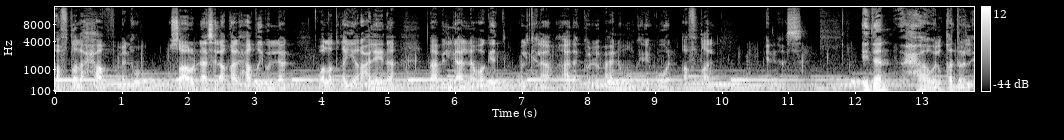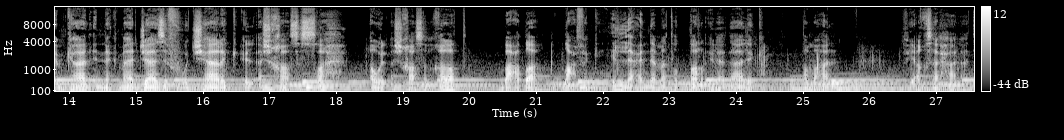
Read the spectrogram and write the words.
أفضل حظ منهم. وصاروا الناس الأقل حظ يقول لك والله تغير علينا ما بلقالنا وقت. والكلام هذا كله مع أنه ممكن يكون أفضل الناس. إذا حاول قدر الإمكان إنك ما تجازف وتشارك الأشخاص الصح. أو الأشخاص الغلط بعض ضعفك. إلا عندما تضطر إلى ذلك طبعا في أقصى الحالات.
